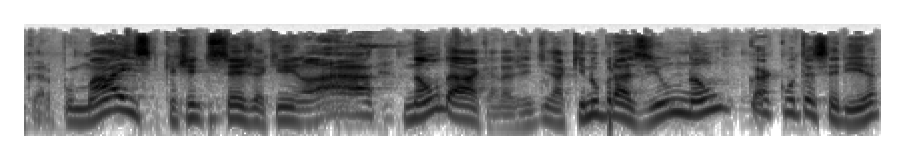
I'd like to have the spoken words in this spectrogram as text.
cara. Por mais que a gente seja aqui, ah, não dá, cara. A gente, aqui no Brasil não aconteceria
